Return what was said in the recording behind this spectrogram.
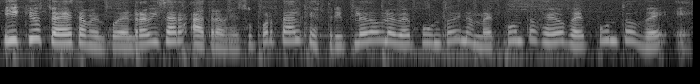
y que ustedes también pueden revisar a través de su portal que es www.inamec.gov.be.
